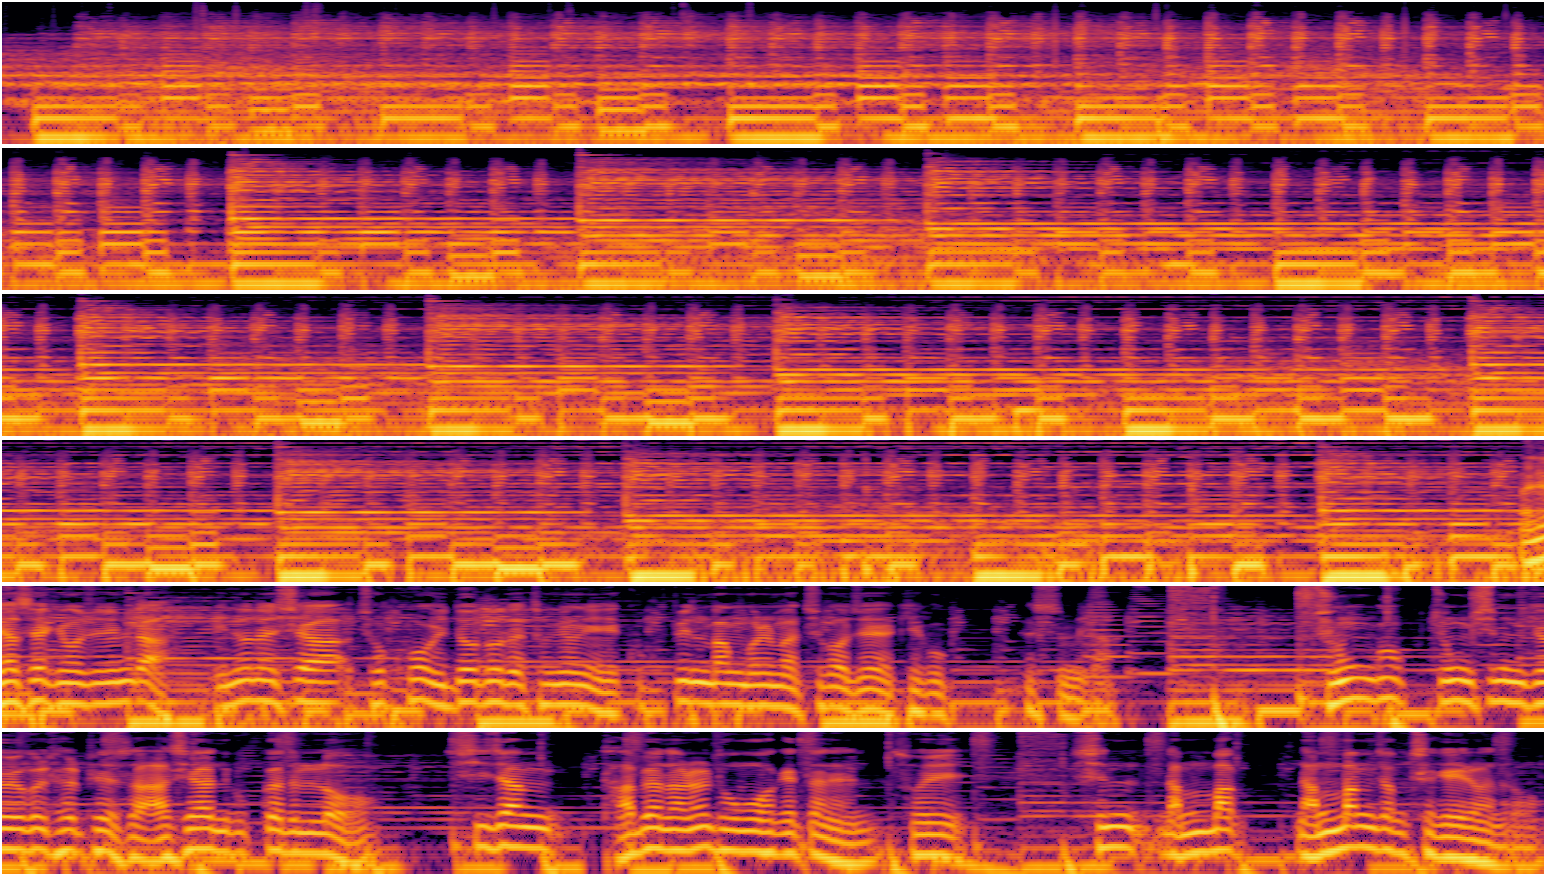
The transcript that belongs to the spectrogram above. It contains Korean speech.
안녕하세요. 김호준입니다. 인도네시아 조코 위도도 대통령이 국빈 방문을 마치고 어제 귀국했습니다. 중국 중심 교역을 탈피해서 아세안 국가들로 시장 다변화를 도모하겠다는 소위 신남방 남방 정책의 일환으로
